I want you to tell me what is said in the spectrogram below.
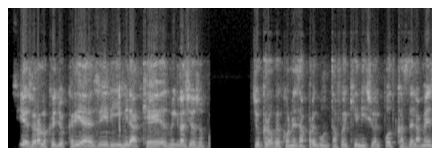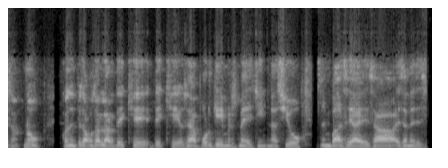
Sí, eso era lo que yo quería decir. Y mira que es muy gracioso. Yo creo que con esa pregunta fue que inició el podcast de la mesa, ¿no? Cuando empezamos a hablar de que, de que, o sea, Board Gamers Medellín nació en base a esa, esa necesidad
